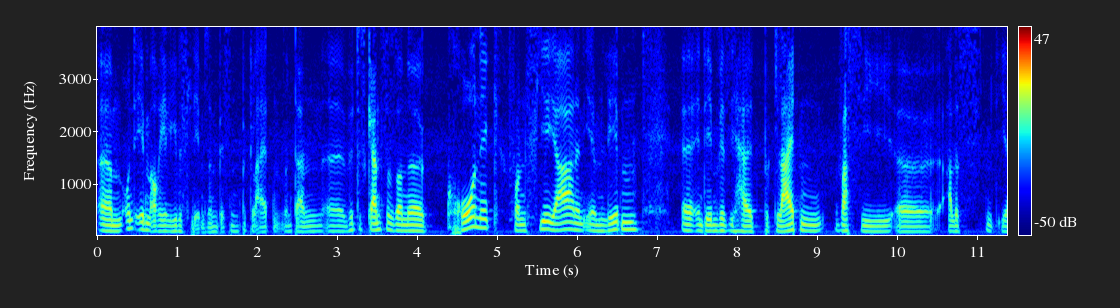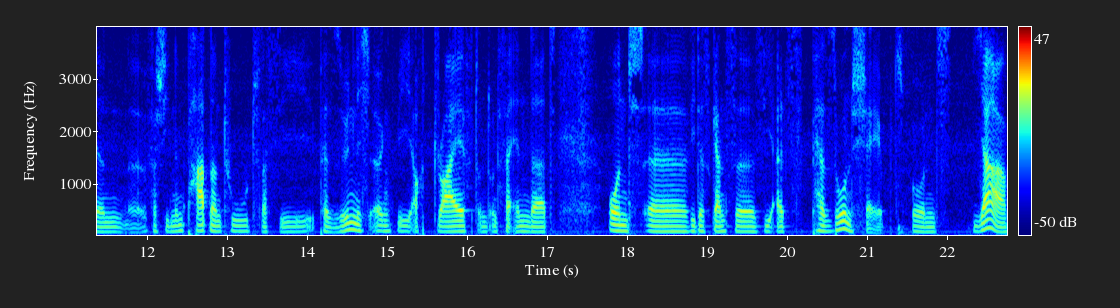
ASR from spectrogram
ähm, und eben auch ihr Liebesleben so ein bisschen begleiten. Und dann äh, wird das Ganze so eine Chronik von vier Jahren in ihrem Leben, äh, in dem wir sie halt begleiten, was sie äh, alles mit ihren äh, verschiedenen Partnern tut, was sie persönlich irgendwie auch drivet und, und verändert und äh, wie das Ganze sie als Person shaped. Und ja,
